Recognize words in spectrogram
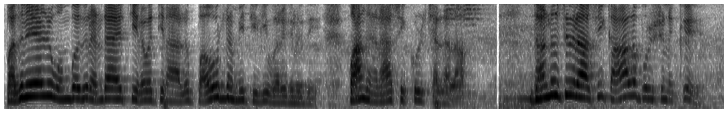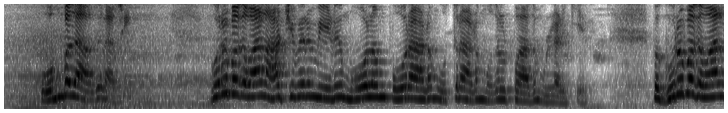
பதினேழு ஒம்பது ரெண்டாயிரத்தி இருபத்தி நாலு பௌர்ணமி திதி வருகிறது. வாங்க ராசிக்குள் செல்லலாம். தனுசு ராசி காலபுருஷனுக்கு ஒன்பதாவது ராசி. குரு பகவான் ஆட்சி பெறும் வீடு மூலம் போராடம் உத்திராடம் முதல் பாதம் உள்ளடக்கியது. இப்போ குரு பகவான்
